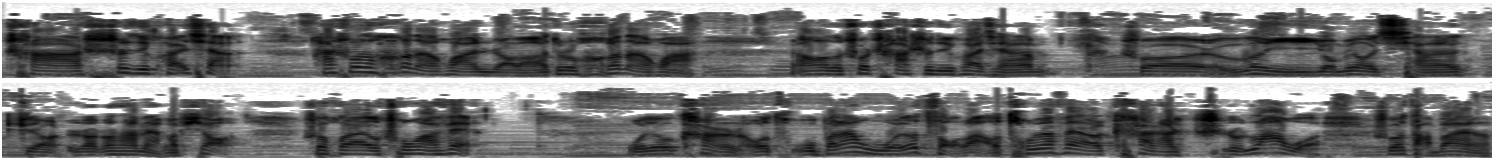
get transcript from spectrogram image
差十几块钱，还说的河南话，你知道吧？就是河南话。然后呢，说差十几块钱，说问有没有钱让让让他买个票，说回来有充话费。我就看着呢，我我本来我就走了，我同学非要看着拉我说咋办呀？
